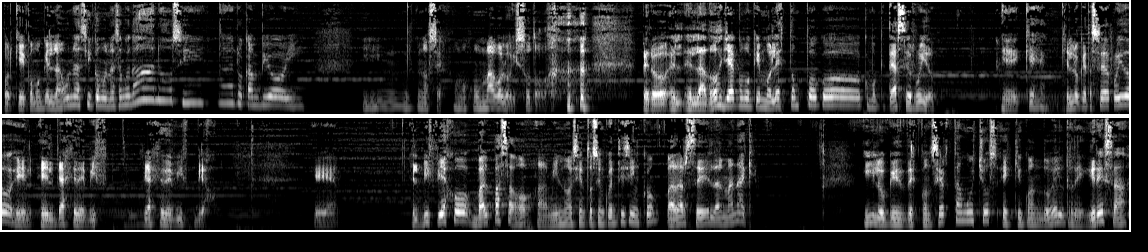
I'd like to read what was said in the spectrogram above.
Porque como que en la una así como una segunda, ah, no, sí, ah, lo cambió y, no sé, como un mago lo hizo todo. Pero en, la 2 ya como que molesta un poco, como que te hace ruido. Eh, ¿qué, es lo que te hace ruido? El, el viaje de Biff, el viaje de Biff viejo el Biff viejo va al pasado, a 1955, a darse el almanaque. Y lo que desconcierta a muchos es que cuando él regresa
